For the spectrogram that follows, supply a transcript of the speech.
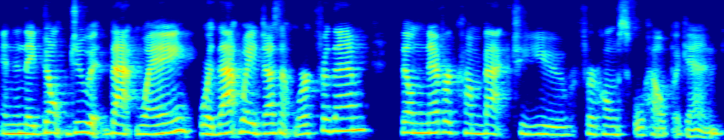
and then they don't do it that way or that way doesn't work for them they'll never come back to you for homeschool help again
